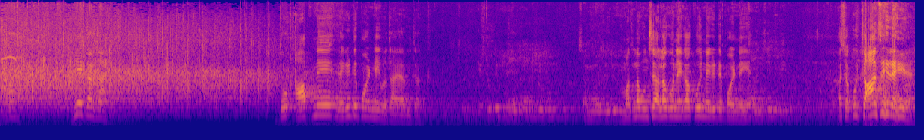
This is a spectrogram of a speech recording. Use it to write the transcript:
हाँ, ये करना है. तो आपने नेगेटिव पॉइंट नहीं बताया अभी तक. मतलब उनसे अलग होने का कोई नेगेटिव पॉइंट नहीं है? अच्छा कोई चांस ही नहीं है।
